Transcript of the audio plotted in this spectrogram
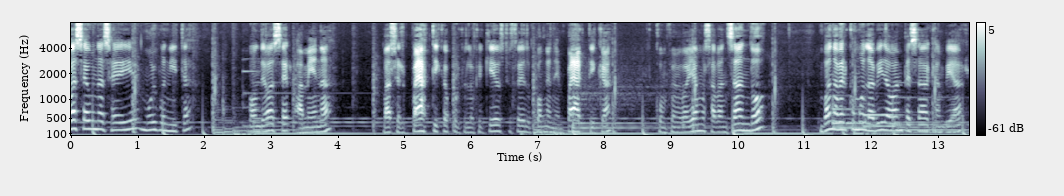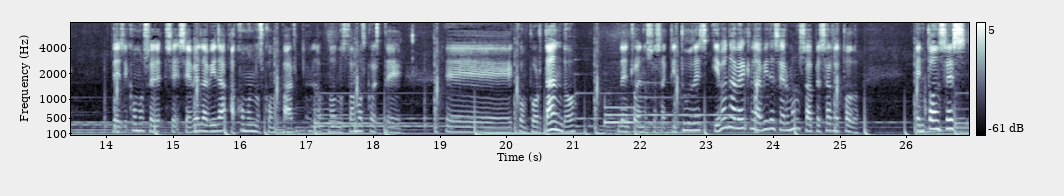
va a ser una serie muy bonita, donde va a ser amena, va a ser práctica, porque lo que quiero es que ustedes lo pongan en práctica. Conforme vayamos avanzando, van a ver cómo la vida va a empezar a cambiar, desde cómo se, ve la vida a cómo nos, nos estamos este, eh, comportando dentro de nuestras actitudes y van a ver que la vida es hermosa a pesar de todo. Entonces,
